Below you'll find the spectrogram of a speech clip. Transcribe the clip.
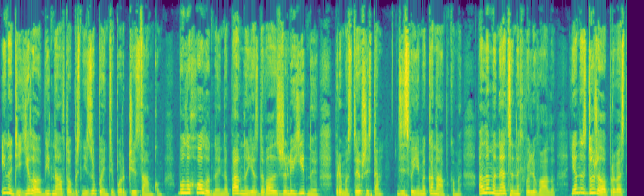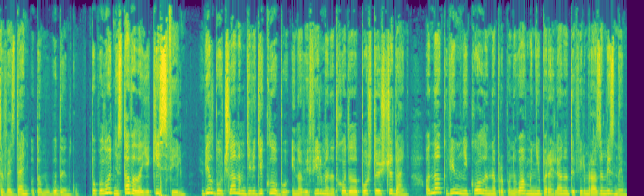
іноді їла обід на автобусній зупинці поруч із замком. Було холодно, і, напевно, я здавалась жалюгідною, примостившись там зі своїми канапками, але мене це не хвилювало. Я не здужала провести весь день у тому будинку. Пополудні ставила якийсь фільм. Віл був членом dvd клубу, і нові фільми надходили поштою щодень, однак він ніколи не пропонував мені переглянути фільм разом із ним,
